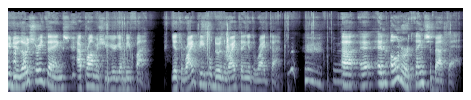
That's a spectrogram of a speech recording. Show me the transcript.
you do those three things, I promise you, you're going to be fine. Get the right people doing the right thing at the right time. Uh, an owner thinks about that.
